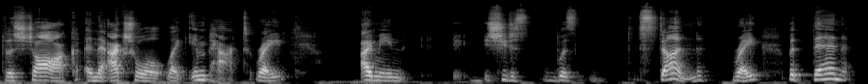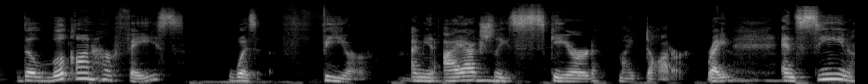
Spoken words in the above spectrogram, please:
the shock and the actual like impact, right? I mean, she just was stunned, right? But then the look on her face was fear. I mean, I actually mm. scared my daughter, right? Mm. And seeing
